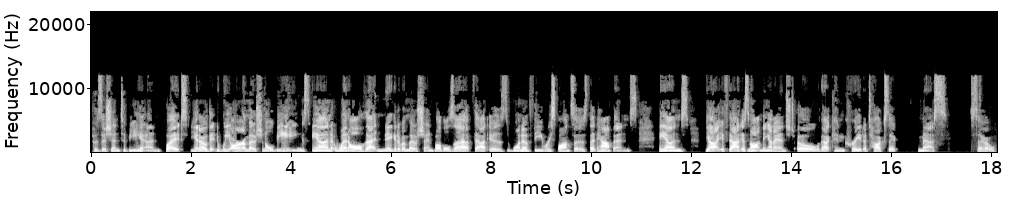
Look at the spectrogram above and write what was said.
position to be in. But, you know, that we are emotional beings and when all that negative emotion bubbles up, that is one of the responses that happens. And yeah, if that is not managed, oh, that can create a toxic mess. So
